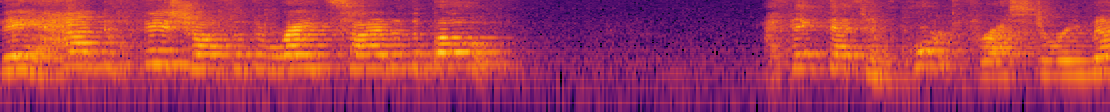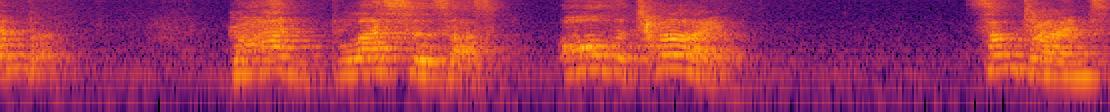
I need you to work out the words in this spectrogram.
They had to fish off of the right side of the boat. I think that's important for us to remember. God blesses us all the time. Sometimes,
